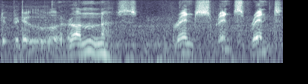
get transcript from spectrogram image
Do do do. Run. Sprint, sprint, sprint.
